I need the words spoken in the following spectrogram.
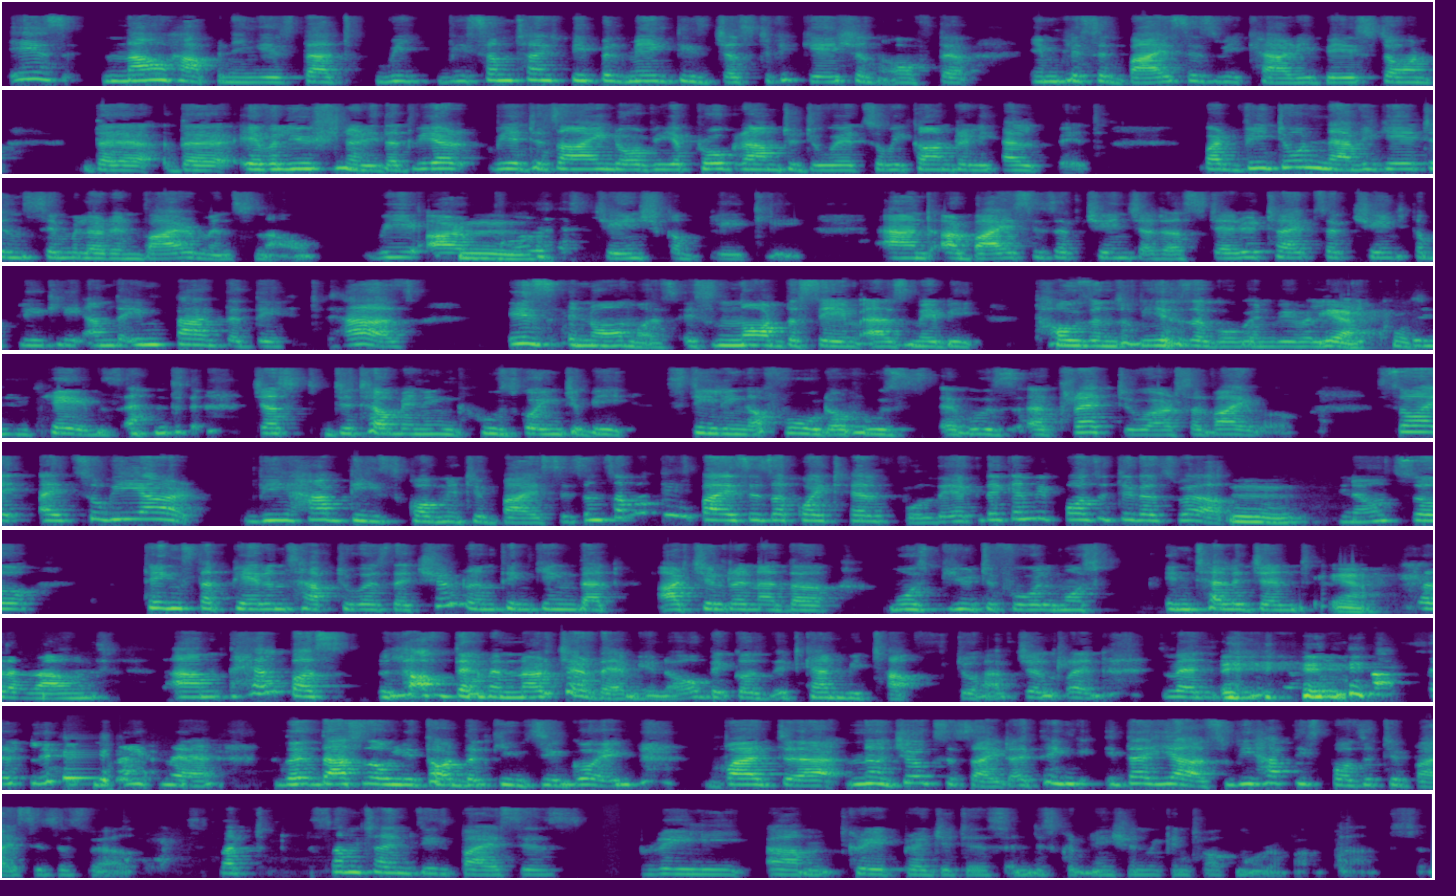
is now happening is that we, we sometimes people make these justification of the implicit biases we carry based on the the evolutionary that we are we are designed or we are programmed to do it so we can't really help it but we don't navigate in similar environments now we our mm. world has changed completely and our biases have changed and our stereotypes have changed completely and the impact that it has is enormous. It's not the same as maybe thousands of years ago when we were yeah, living in caves and just determining who's going to be stealing our food or who's who's a threat to our survival. So I, I so we are we have these cognitive biases and some of these biases are quite helpful. They, they can be positive as well mm. you know. So things that parents have towards their children thinking that our children are the most beautiful most intelligent yeah. people around um, help us love them and nurture them you know because it can be tough to have children when absolutely nightmare. That's the only thought that keeps you going. But uh, no jokes aside i think that yeah so we have these positive biases as well. But sometimes these biases really um, create prejudice and discrimination. We can talk more about that so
